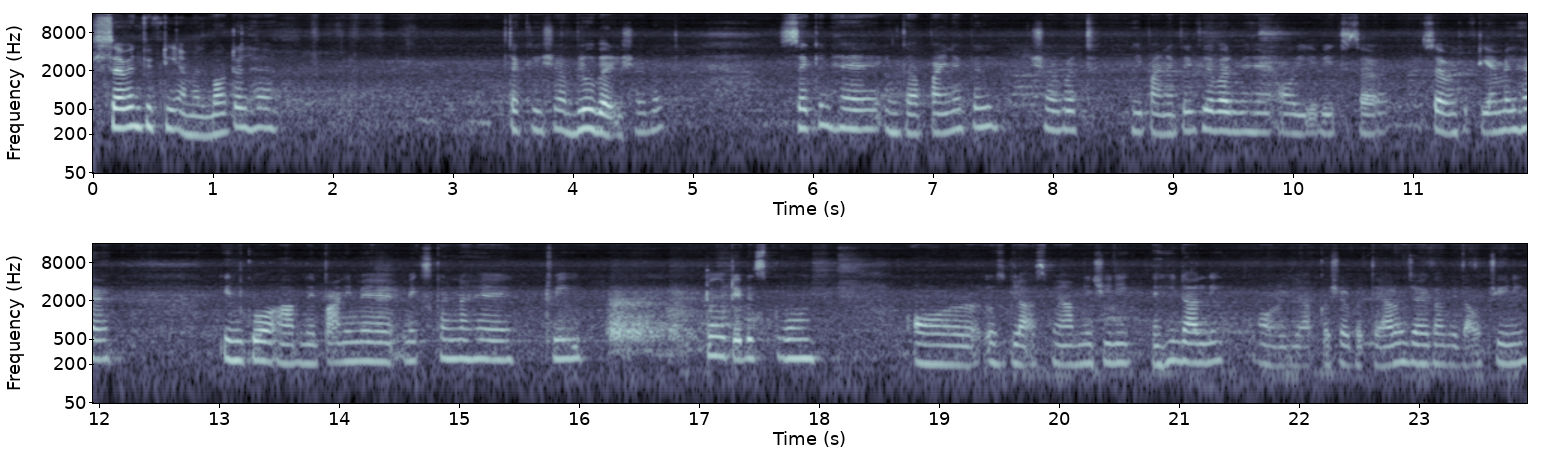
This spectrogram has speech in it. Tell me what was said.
750 फिफ्टी एम बॉटल है, तकीशा ब्लूबेरी शरबत। सेकंड है इनका पाइन शरबत, ये पाइन फ्लेवर में है, और ये भी सेवन फिफ्टी है। इनको आपने पानी में मिक्स करना है थ्री टू टेबल स्पून और उस ग्लास में आपने चीनी नहीं डालनी और ये आपका शरबत तैयार हो जाएगा विदाउट चीनी।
